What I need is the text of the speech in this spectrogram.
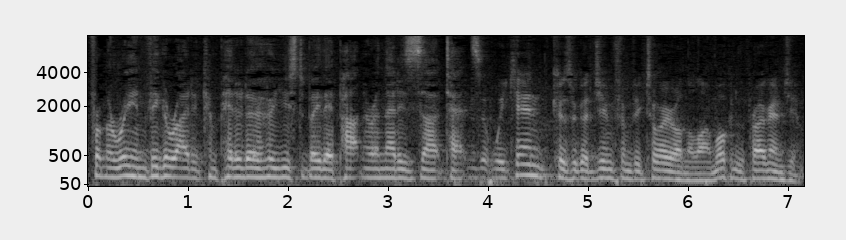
from a reinvigorated competitor who used to be their partner, and that is uh, Tatts. We can because we've got Jim from Victoria on the line. Welcome to the program, Jim.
